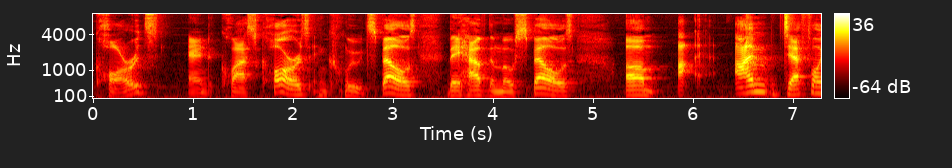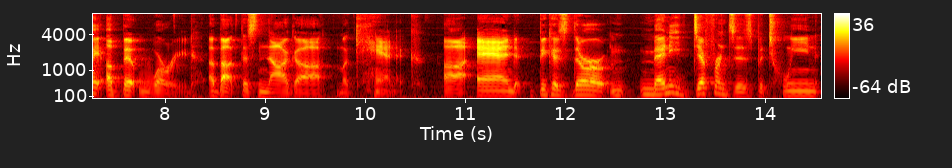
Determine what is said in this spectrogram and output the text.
cards, and class cards include spells. They have the most spells. Um, I, I'm definitely a bit worried about this Naga mechanic. Uh, and because there are m- many differences between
